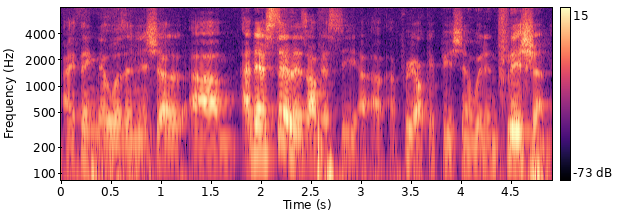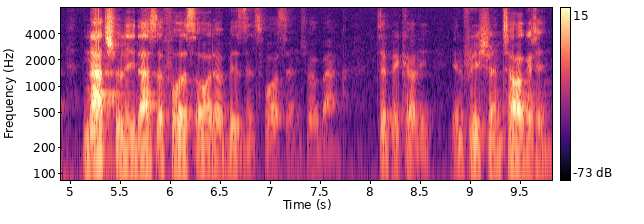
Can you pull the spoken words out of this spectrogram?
I think there was an initial, um, and there still is obviously a, a, preoccupation with inflation. Naturally, that's the first order of business for a central bank, typically, inflation targeting.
